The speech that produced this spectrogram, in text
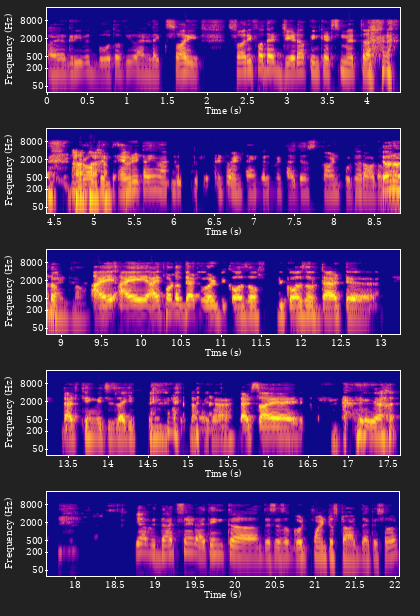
I agree with both of you. And like, sorry, sorry for that Jada Pinkett Smith uh, drop in. Every time I'm going to get into entanglement, I just can't put her out of no my no no mind now. i i i thought of that word because of because of that uh, that thing which is like no, yeah that's why I, yeah Yeah, with that said, I think uh, this is a good point to start the episode.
